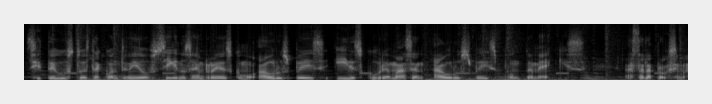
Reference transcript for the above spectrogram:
Si te gustó este contenido, síguenos en redes como Aurospace y descubre más en aurospace.mx. Hasta la próxima.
